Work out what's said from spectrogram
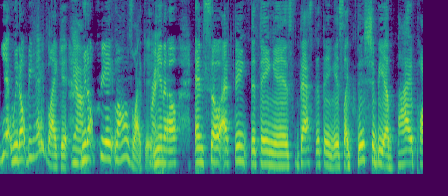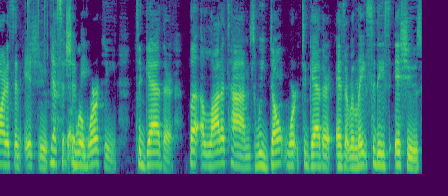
Yeah, we don't behave like it. Yeah. We don't create laws like it, right. you know? And so I think the thing is, that's the thing. It's like this should be a bipartisan issue. Yes, it should We're be. working together. But a lot of times we don't work together as it relates to these issues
